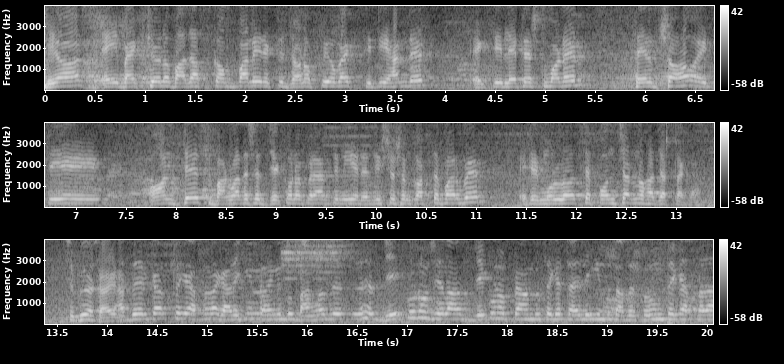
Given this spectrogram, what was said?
ভিওয়ার্স এই বাইকটি হলো বাজাজ কোম্পানির একটি জনপ্রিয় বাইক সিটি হান্ড্রেড একটি লেটেস্ট মডেল সেলফ সহ এটি অন টেস্ট বাংলাদেশের যে কোনো প্রান্তে নিয়ে রেজিস্ট্রেশন করতে পারবেন। এটির মূল্য হচ্ছে পঞ্চান্ন হাজার টাকা। আচ্ছা তাদের কাছ থেকে আপনারা গাড়ি কিনলে কিন্তু বাংলাদেশের যে কোনো জেলার যে কোনো প্রান্ত থেকে চাইলে কিন্তু তাদের শোরুম থেকে আপনারা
